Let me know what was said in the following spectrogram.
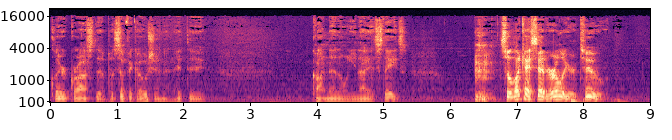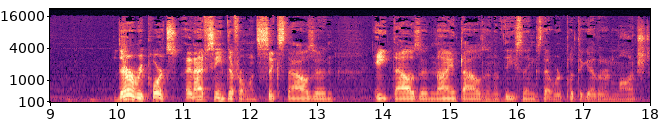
clear across the Pacific Ocean and hit the continental United States. so, like I said earlier, too, there are reports, and I've seen different ones 6,000, 8,000, 9,000 of these things that were put together and launched,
